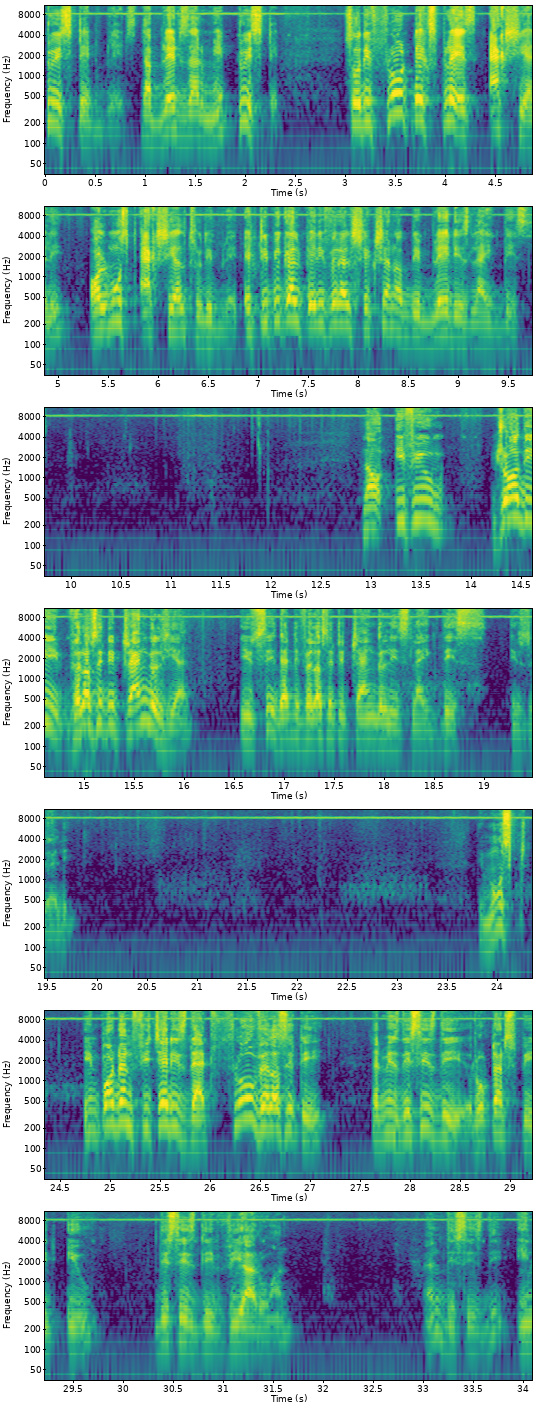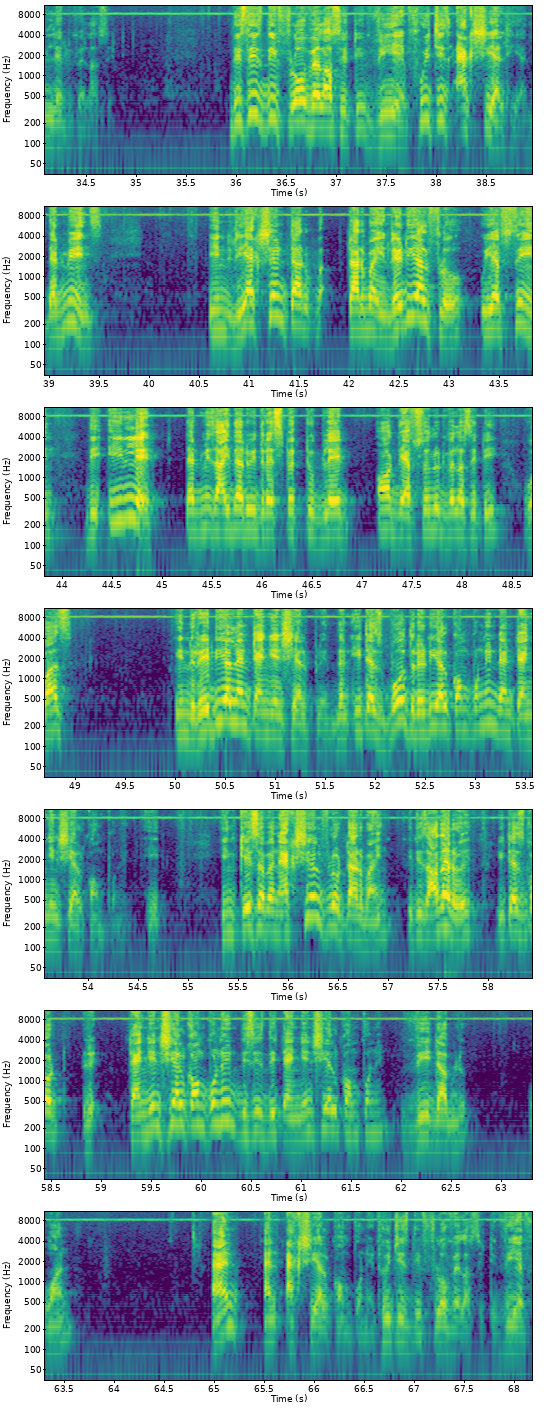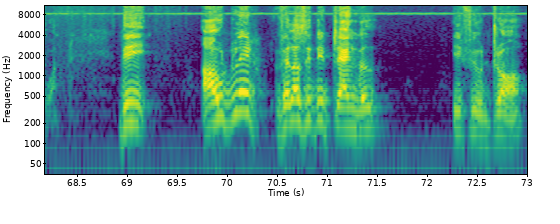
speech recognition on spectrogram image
twisted blades. The blades are made twisted. So, the flow takes place axially, almost axial through the blade. A typical peripheral section of the blade is like this. Now, if you draw the velocity triangle here, you see that the velocity triangle is like this usually. The most important feature is that flow velocity that means this is the rotor speed u, this is the VR1 and this is the inlet velocity. This is the flow velocity Vf which is axial here. That means in reaction turbine radial flow we have seen the inlet that means either with respect to blade or the absolute velocity was in radial and tangential plane, then it has both radial component and tangential component. In case of an axial flow turbine, it is other way, it has got tangential component, this is the tangential component VW1 and an axial component which is the flow velocity VF1. The outlet velocity triangle if you draw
